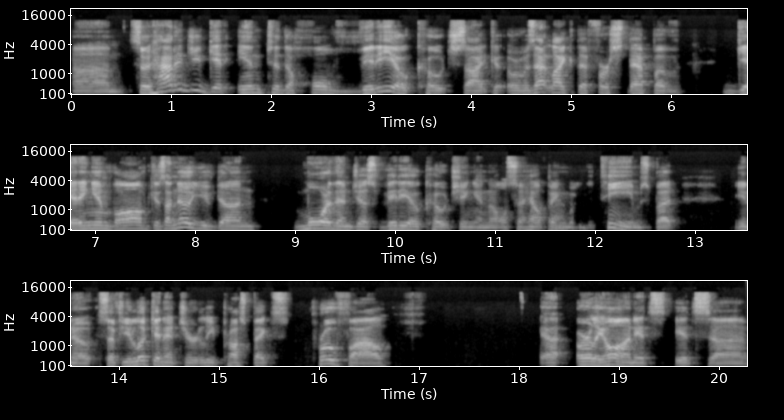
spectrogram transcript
um, so how did you get into the whole video coach side or was that like the first step of getting involved because i know you've done more than just video coaching and also helping yeah. with the teams but you know so if you're looking at your elite prospects profile uh, early on it's it's uh,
